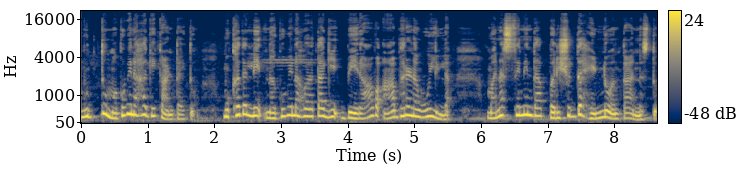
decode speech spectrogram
ಮುದ್ದು ಮಗುವಿನ ಹಾಗೆ ಕಾಣ್ತಾ ಮುಖದಲ್ಲಿ ನಗುವಿನ ಹೊರತಾಗಿ ಬೇರಾವ ಆಭರಣವೂ ಇಲ್ಲ. ಮನಸ್ಸಿನಿಂದ ಪರಿಶುದ್ಧ ಹೆಣ್ಣು ಅಂತ ಅನ್ನಿಸ್ತು.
